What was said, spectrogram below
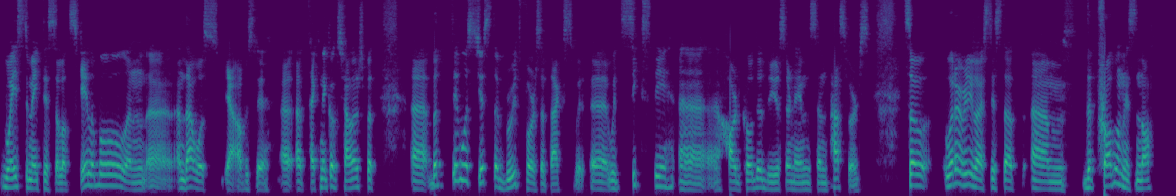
ways to make this a lot scalable, and uh, and that was yeah obviously a, a technical challenge, but uh, but it was just a brute force attacks with uh, with 60 uh, hard coded usernames and passwords. So what I realized is that um, the problem is not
